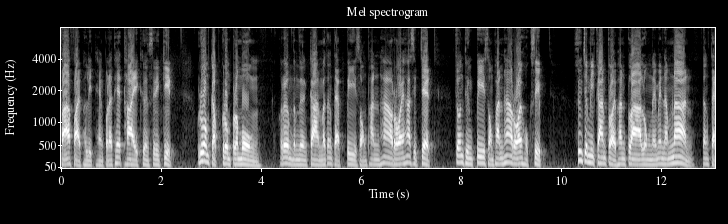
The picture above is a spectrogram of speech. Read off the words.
ฟ้าฝ่ายผลิตแห่งประเทศไทยเขื่อนสิริกิตร่วมกับกรมประมง เริ่มดำเนินการมาตั้งแต่ปี 2557 จนถึงปี 2560 ซึ่งจะมีการปล่อยพันปลาลงในแม่น้ำน่าน ตั้งแต่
